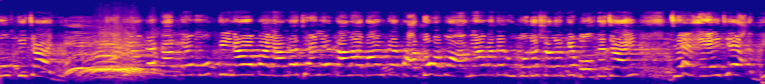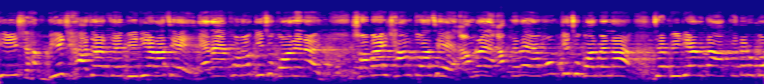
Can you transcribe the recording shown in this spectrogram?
মুক্তি চাই। আমরা কালকে মুক্তি না পাই, আমরা জেলে তালা ভাঙতে বাধ্য হব। আমি আমাদের উপদেষ্টাদেরকে বলতে চাই যে, এই যে বিশ বিশ হাজার যে বিডিআর আছে এরা এখনও কিছু করে নাই সবাই শান্ত আছে আমরা আপনারা এমন কিছু করবেন না যে বিডিআরটা আপনাদের উপর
